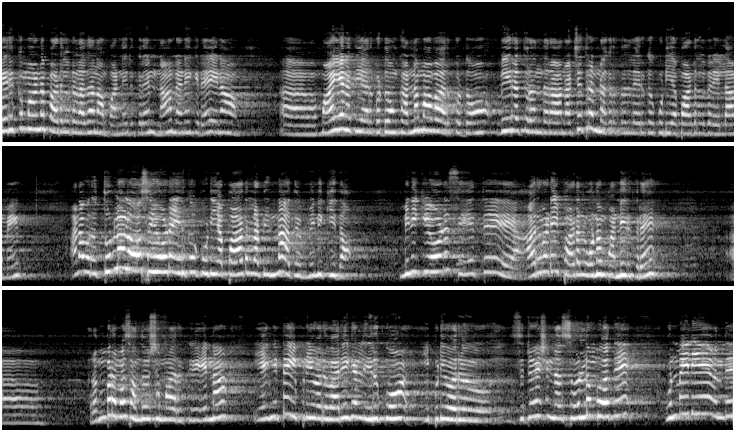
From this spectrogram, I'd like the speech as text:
நெருக்கமான பாடல்களாக தான் நான் பண்ணியிருக்கிறேன் நான் நினைக்கிறேன். ஏன்னா மாயாநதியாக இருக்கட்டும் கண்ணம்மாவாக இருக்கட்டும் வீரதுரந்தரா நட்சத்திரம் நகரத்தில் இருக்கக்கூடிய பாடல்கள் எல்லாமே. ஆனால் ஒரு துள்ளல் ஓசையோடு இருக்கக்கூடிய பாடல் அப்படின்னா அது மினிக்கி தான். மினிக்கியோடு சேர்த்து அறுவடை பாடல் ஒன்றும் பண்ணியிருக்கிறேன். ரொம்ப ரொம்ப சந்தோஷமாக இருக்குது ஏன்னா என்கிட்ட இப்படி ஒரு வரிகள் இருக்கும் இப்படி ஒரு சுச்சுவேஷனை சொல்லும்போது உண்மையிலேயே வந்து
